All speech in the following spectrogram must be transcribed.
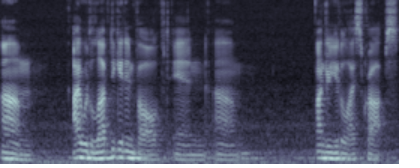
Um, I would love to get involved in um, underutilized crops,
